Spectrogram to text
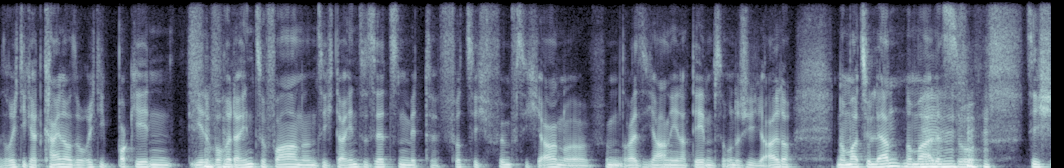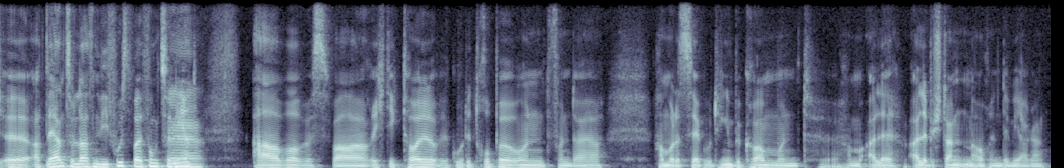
Also richtig hat keiner so richtig Bock, jeden, jede Woche dahin zu fahren und sich da hinzusetzen mit 40, 50 Jahren oder 35 Jahren, je nachdem, so unterschiedliche Alter, nochmal zu lernen, nochmal alles so sich äh, erklären zu lassen, wie Fußball funktioniert. Ja. Aber es war richtig toll, eine gute Truppe und von daher haben wir das sehr gut hinbekommen und äh, haben alle, alle bestanden auch in dem Jahrgang.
